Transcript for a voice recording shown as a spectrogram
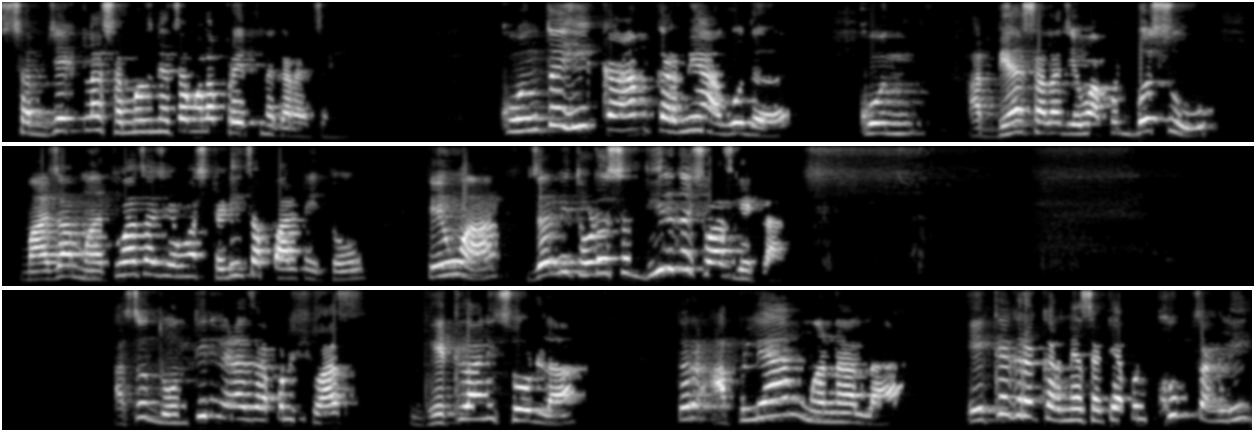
सब्जेक्टला समजण्याचा मला प्रयत्न करायचा आहे. कोणतंही काम करण्या अगोदर कोण अभ्यासाला जेव्हा आपण बसू माझा महत्त्वाचा जेव्हा स्टडीचा पार्ट येतो तेव्हा जर मी थोडस दीर्घ श्वास घेतला. असं दोन तीन वेळा जर आपण श्वास घेतला आणि सोडला तर आपल्या मनाला एकाग्र करण्यासाठी आपण खूप चांगली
